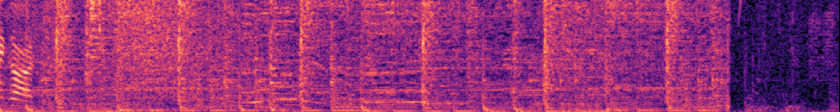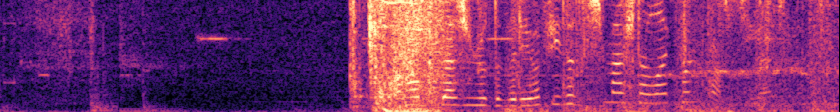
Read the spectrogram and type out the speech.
My god. I hope you guys enjoyed the video. If you did, smash that like button. I'll see you guys.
